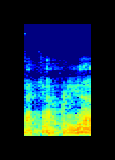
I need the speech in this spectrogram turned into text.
That came out pretty good.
